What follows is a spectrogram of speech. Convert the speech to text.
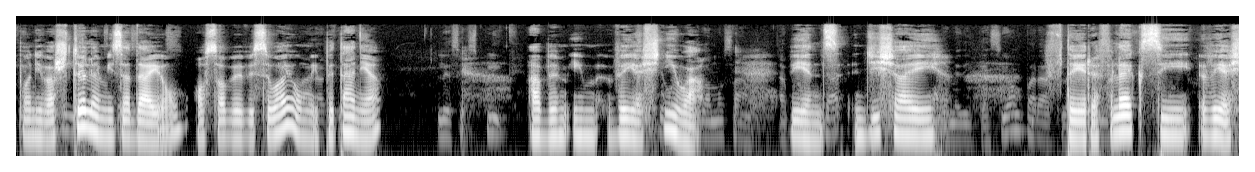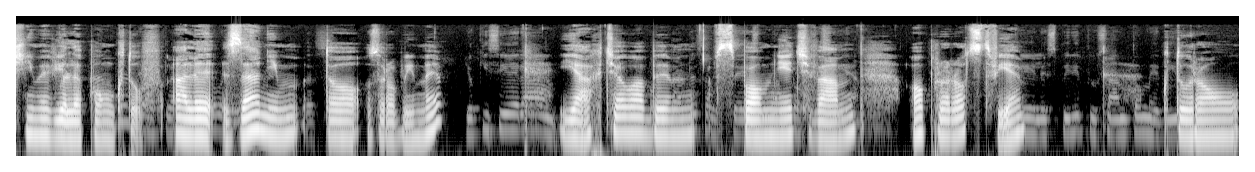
ponieważ tyle mi zadają, osoby wysyłają mi pytania, abym im wyjaśniła. Więc dzisiaj w tej refleksji wyjaśnimy wiele punktów, ale zanim to zrobimy, ja chciałabym wspomnieć Wam o proroctwie, którą,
